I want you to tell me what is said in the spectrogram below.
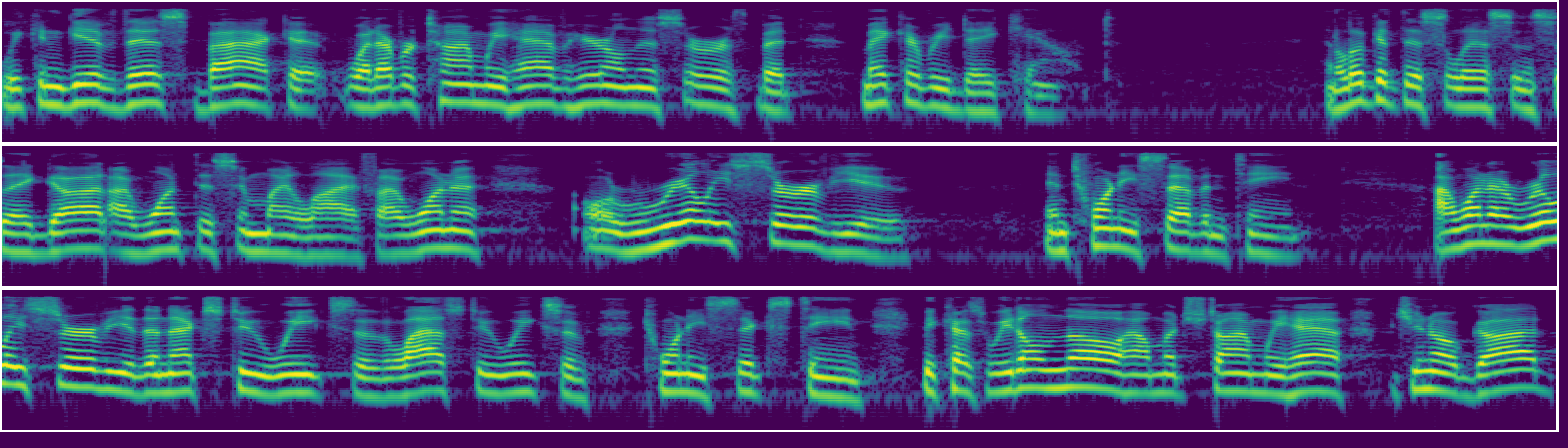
We can give this back at whatever time we have here on this earth, but make every day count. And look at this list and say, God, I want this in my life. I want to really serve you in 2017. I want to really serve you the next two weeks, or the last two weeks of 2016, because we don't know how much time we have. But you know, God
